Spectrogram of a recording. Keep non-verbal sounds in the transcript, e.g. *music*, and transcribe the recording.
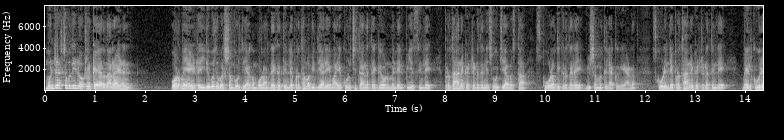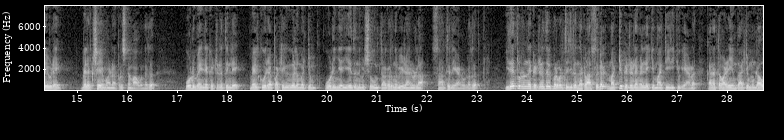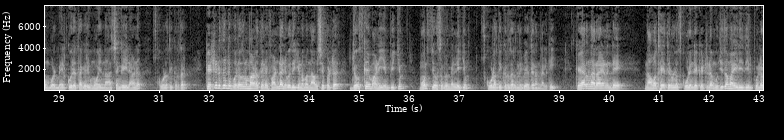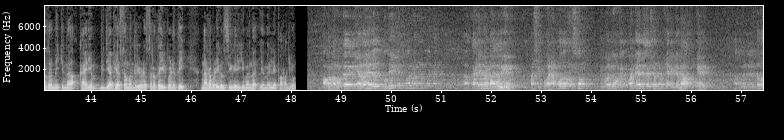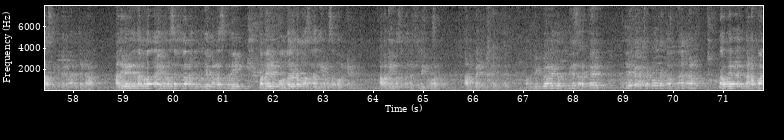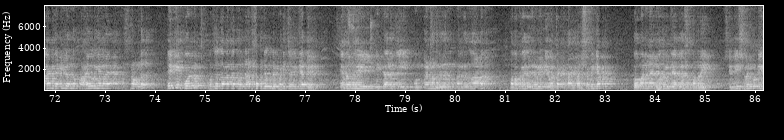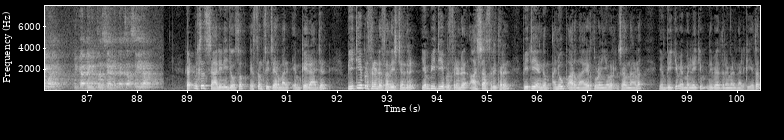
മുൻ രാഷ്ട്രപതി doctor K R Narayanan ഓർമ്മയായിട്ട് ഇരുപത് വർഷം പൂർത്തിയാകുമ്പോൾ അദ്ദേഹത്തിന്റെ പ്രഥമ വിദ്യാലയമായ കുറിച്ചിത്താനത്തെ ഗവൺമെന്റ് എൽ പി എസിന്റെ പ്രധാന കെട്ടിടത്തിന്റെ ശോച്യാവസ്ഥ സ്കൂൾ അധികൃതരെ വിഷമത്തിലാക്കുകയാണ്. സ്കൂളിന്റെ പ്രധാന കെട്ടിടത്തിന്റെ മേൽക്കൂരയുടെ ബലക്ഷയമാണ് പ്രശ്നമാവുന്നത്. ഓടുമേഞ്ഞ കെട്ടിടത്തിന്റെ മേൽക്കൂര പട്ടികകളും മറ്റും ഒടിഞ്ഞ് ഏതു നിമിഷവും തകർന്നു വീഴാനുള്ള സാധ്യതയാണുള്ളത്. ഇതേ തുടർന്ന് കെട്ടിടത്തിൽ പ്രവർത്തിച്ചിരുന്ന ക്ലാസുകൾ മറ്റു കെട്ടിടങ്ങളിലേക്ക് മാറ്റിയിരിക്കുകയാണ്. കനത്ത മഴയും കാറ്റും ഉണ്ടാവുമ്പോൾ മേൽക്കൂര തകരുമോ എന്ന ആശങ്കയിലാണ് സ്കൂൾ അധികൃതർ. കെട്ടിടത്തിന്റെ പുനർനിർമ്മാണത്തിന് ഫണ്ട് അനുവദിക്കണമെന്നാവശ്യപ്പെട്ട് ജോസ് കെ മാണി എം പിക്കും മോൻസ് ജോസഫ് എം എൽ എക്കും സ്കൂൾ അധികൃതർ നിവേദനം നൽകി. കെ ആർ നാരായണന്റെ നാമധേയത്തിലുള്ള സ്കൂളിന്റെ കെട്ടിടം ഉചിതമായ രീതിയിൽ പുനർനിർമ്മിക്കുന്ന കാര്യം വിദ്യാഭ്യാസ മന്ത്രിയുടെ ശ്രദ്ധയിൽപ്പെടുത്തി നടപടികൾ സ്വീകരിക്കുമെന്ന് എം എൽ എ പറഞ്ഞു. അപ്പോൾ നമുക്ക് ഏതായാലും പുതിയ കെട്ടിടം ആലോചിക്കാം. പക്ഷെ ഇപ്പൊ വരാൻ പോകുന്ന പ്രശ്നം ഇപ്പൊ ലോക പഞ്ചായത്ത് ലക്ഷം പ്രഖ്യാപിക്കാൻ നാളെ പ്രഖ്യാപിക്കും. അത് പിന്നെ രണ്ട് മാസത്തേക്ക് പെരുമാറ്റച്ചട്ടാണ് അത് കഴിഞ്ഞ് നമ്മൾ അതിന്റെ റിസൾട്ടെല്ലാം വന്ന് പുതിയ ഭരണസമിതി വന്നു കഴിയുമ്പോൾ ഒന്നോ രണ്ടോ മാസം നിയമസഭ ഉറക്കണം അപ്പൊ നിയമസഭ ലക്ഷത്തിലേക്ക് പോകാം അപ്പൊ *laughs* അപ്പം മിക്കവാറും പുതിയ സർക്കാർ പുതിയ കാലഘട്ടമൊക്കെ വന്നാലാണ് നമുക്ക് നടപ്പാക്കാൻ കഴിയുമെന്ന പ്രായോഗികമായ പ്രശ്നമുണ്ട്. എങ്കിൽ പോലും കുറച്ച് തകർന്ന മുൻ രാഷ്ട്രപതി കൂടി പഠിച്ച വിദ്യാലയം എന്ന നിലയിൽ ഇക്കാര്യത്തിൽ മുൻഗണന നൽകുന്ന- നൽകുന്നതാണ് പരിശ്രമിക്കാം. ബഹുമാനായ പൊതുവിദ്യാഭ്യാസ മന്ത്രി ശ്രീ വി ശിവൻകുട്ടിയുമായി ഇക്കാര്യം തീർച്ചയായിട്ടും ഞാൻ ചർച്ച ചെയ്യാം. Headmistress Shalini Joseph S M C chairman M K Rajan P T A president Satish Chandran M P T A president Asha Sreedharan P T A അംഗം അനൂപ് ആർ നായർ തുടങ്ങിയവർ ചേർന്നാണ് എം പിക്കും എം എൽ എക്കും നിവേദനങ്ങൾ നൽകിയത്.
